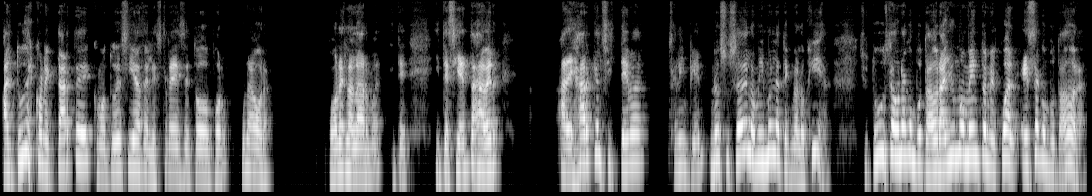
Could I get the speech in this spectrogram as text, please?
al tú desconectarte, como tú decías, del estrés, de todo, por una hora, pones la alarma y te, y te sientas a ver a dejar que el sistema se limpie. No sucede lo mismo en la tecnología. Si tú usas una computadora, hay un momento en el cual esa computadora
